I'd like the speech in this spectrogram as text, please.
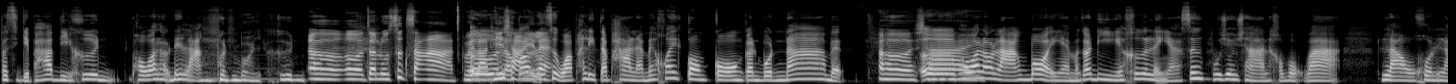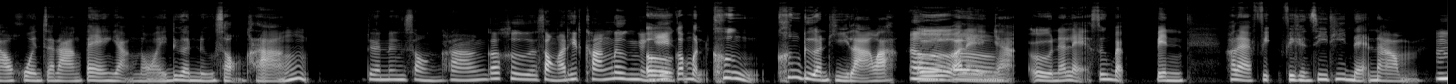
ประสิทธิภาพดีขึ้น เพราะว่าเราได้ล้างมันบ่อยขึ้น เออเออจะรู้สึกสะอาดเวลาที่ใช้ออแหแล้ละวก็รู้สึกว่าผลิตภัณฑ์แล้วไม่ค่อยกองกองๆกันบนหน้าแบบ เออเอใช่อเพราะว่าเราล้างบ่อยไงมันก็ดีขึ้นอะไรเงี้ย ซึ่งผู้เชี่ยวชาญเขาบอกว่า เราคนเราควรจะล้างแปรงอย่างน้อยเดือนหนึ่งสองครั้ง เดือนหนึ่งสองครั้งก็คือสองอาทิตย์ครั้งหนึ่งอย่าเองอนี้ก็เหมือนครึ่งครึ่งเดือนทีล้างวะเออเอออะไรเออออย่างเงี้ยเออนั่นแหละ ซึ่งแบบเป็น เขาเรียกฟรีเควนซีที่แนะนำอื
